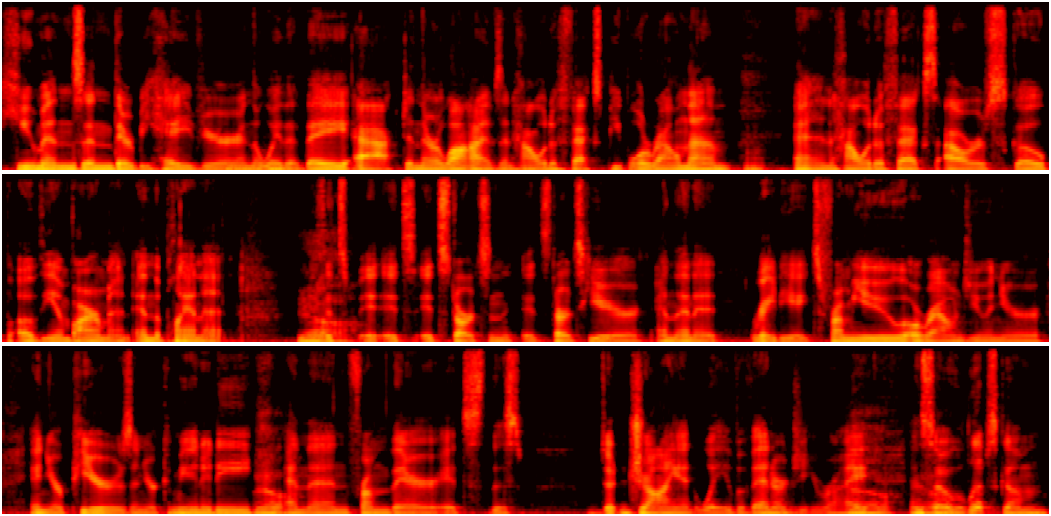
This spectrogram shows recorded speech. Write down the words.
humans and their behavior and the way mm-hmm. that they act in their lives and how it affects people around them mm. and how it affects our scope of the environment and the planet. Yeah. It's, it, it's it starts and it starts here and then it radiates from you around you and your and your peers and your community Yeah. and then from there it's this d- giant wave of energy right Yeah, and so lipscomb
